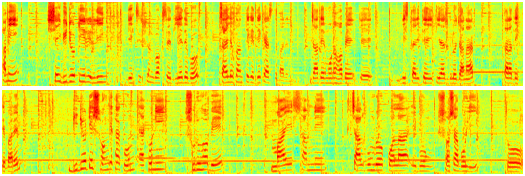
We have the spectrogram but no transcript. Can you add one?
আমি সেই ভিডিওটির লিঙ্ক ডিসক্রিপশন বক্সে দিয়ে দেব। চাইলে ওখান থেকে দেখে আসতে পারেন। যাদের মনে হবে যে বিস্তারিত ইতিহাসগুলো জানার, তারা দেখতে পারেন। ভিডিওটির সঙ্গে থাকুন। এখনই শুরু হবে মায়ের সামনে চাল কুমড়ো, কলা এবং শশা বলি। তো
